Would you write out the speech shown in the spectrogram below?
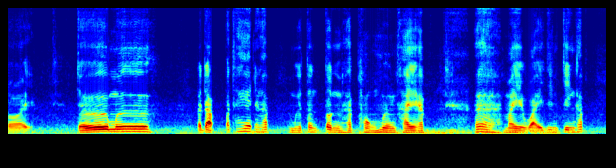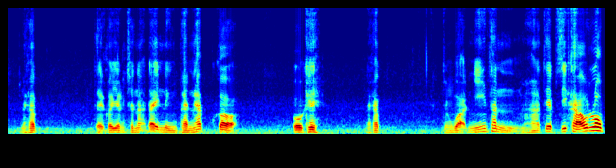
ร้อย เจอมือระดับประเทศนะครับ มือต้นๆครับของเมืองไทยครับไม่ไหวจริง ๆครับนะครับ แต่ก็ยังชนะได้ 1 แผ่นครับก็โอเคนะครับ จังหวะนี้ท่านมหาเทพสีขาวลบ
